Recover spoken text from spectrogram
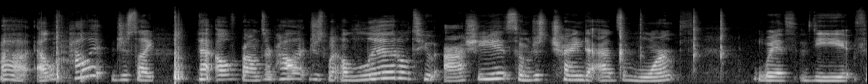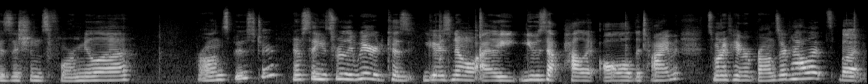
uh, e.l.f. palette just like that e.l.f. bronzer palette just went a little too ashy, so I'm just trying to add some warmth with the Physicians Formula bronze booster. And I was saying it's really weird because you guys know I use that palette all the time. It's one of my favorite bronzer palettes, but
